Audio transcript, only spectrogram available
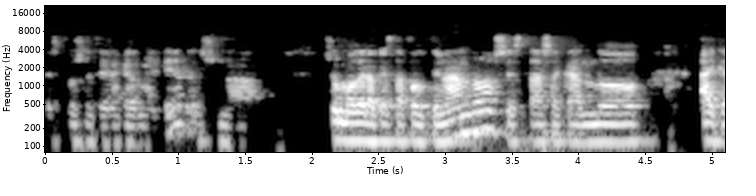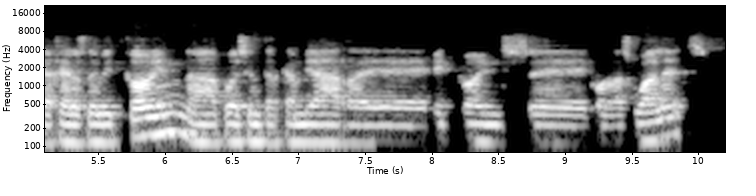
Esto se tiene que admitir, es, una, es un modelo que está funcionando, se está sacando, hay cajeros de Bitcoin, ah, puedes intercambiar eh, Bitcoins eh, con las wallets,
